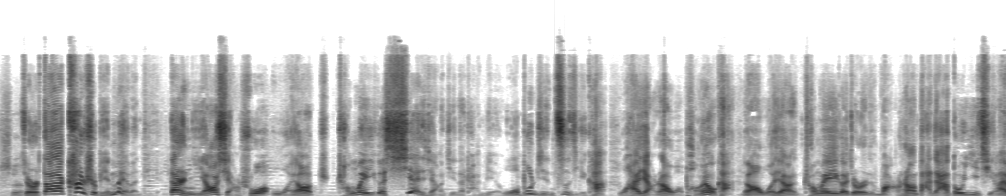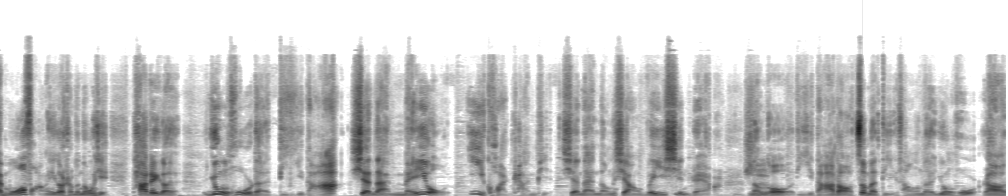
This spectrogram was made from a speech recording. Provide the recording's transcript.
是就是大家看视频没问题，但是你要想说我要成为一个现象级的产品，我不仅自己看，我还想让我朋友看，对吧？我想成为一个就是网上大家都一起来模仿一个什么东西，它这个用户的抵达现在没有一款产品现在能像微信这样能够抵达到这么底层的用户，然后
